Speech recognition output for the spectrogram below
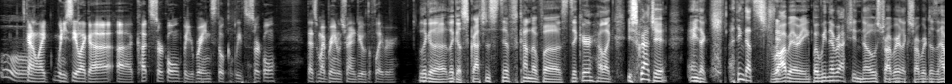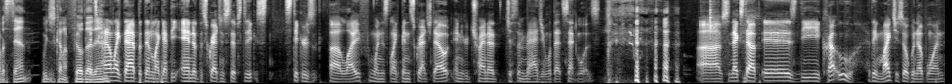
Hmm. It's kind of like when you see like a, a cut circle, but your brain still completes the circle. That's what my brain was trying to do with the flavor. Like a like a scratch and sniff kind of uh, sticker. How like you scratch it and you're like, I think that's strawberry, but we never actually know strawberry. Like strawberry doesn't have a scent. We just kind of fill that it's in. kind of like that, but then like at the end of the scratch and sniff stick, s- sticker's uh, life, when it's like been scratched out, and you're trying to just imagine what that scent was. uh, so next up is the crowd. Ooh, I think Mike just opened up one.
